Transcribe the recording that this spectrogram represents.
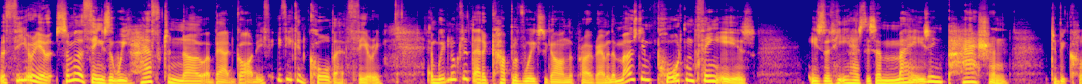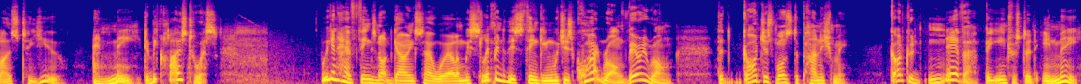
The theory of some of the things that we have to know about God, if, if you can call that theory. And we looked at that a couple of weeks ago on the program. And the most important thing is, is that He has this amazing passion to be close to you and me, to be close to us we can have things not going so well and we slip into this thinking, which is quite wrong, very wrong, that God just wants to punish me. God could never be interested in me.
